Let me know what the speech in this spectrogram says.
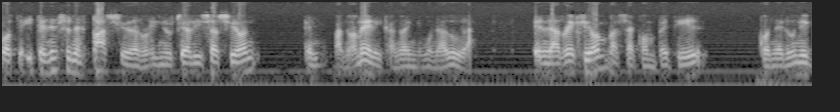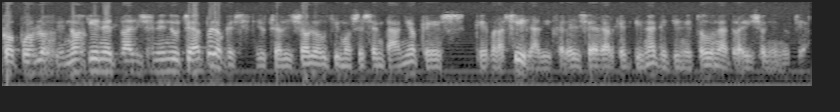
vos y tenés un espacio de reindustrialización en Panoamérica, no hay ninguna duda. En la región vas a competir con el único pueblo que no tiene tradición industrial, pero que se industrializó los últimos 60 años, que es, que es Brasil, a diferencia de la Argentina, que tiene toda una tradición industrial,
